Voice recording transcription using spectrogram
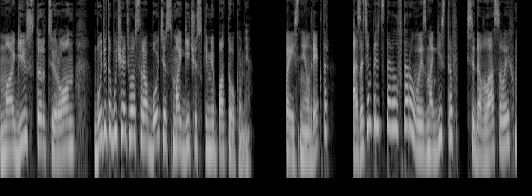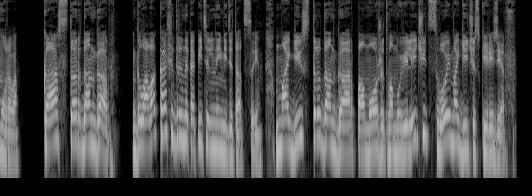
«Магистр Тирон будет обучать вас работе с магическими потоками», — пояснил ректор, а затем представил второго из магистров, Седовласова и Хмурого. «Кастер Дангар, глава кафедры накопительной медитации. Магистр Дангар поможет вам увеличить свой магический резерв».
